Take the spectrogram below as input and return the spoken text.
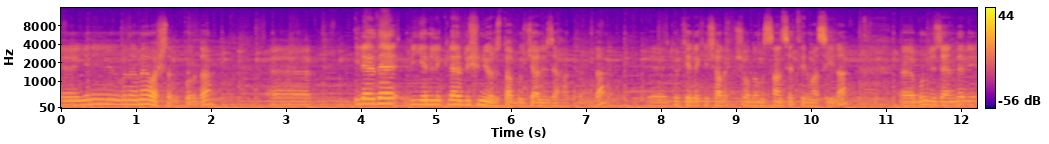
Ee, yeni yeni uygulamaya başladık burada. Ee, ileride bir yenilikler düşünüyoruz tabii bu jaluzi hakkında. Ee, Türkiye'deki çalışmış olduğumuz Sunset firmasıyla. Ee, bunun üzerinde bir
